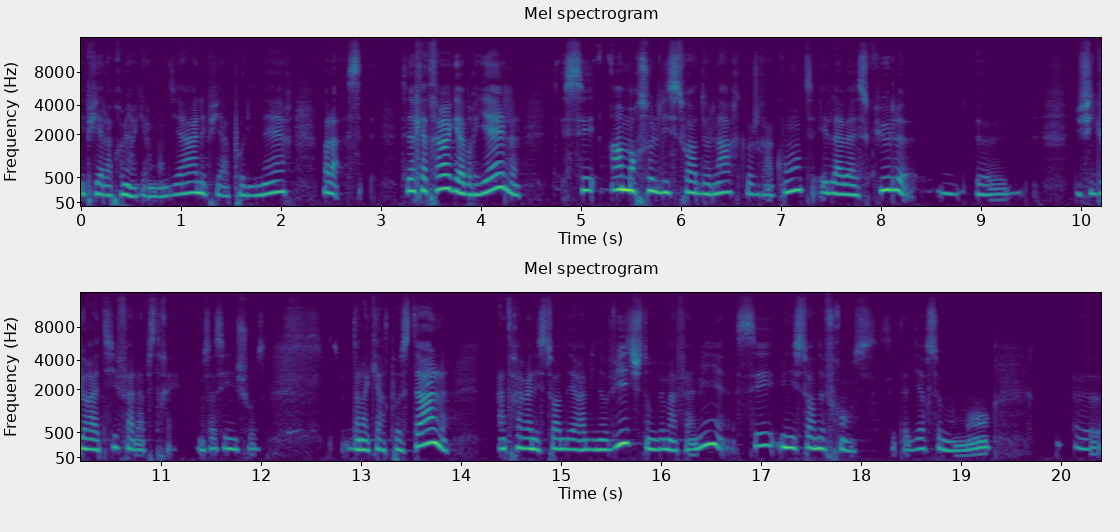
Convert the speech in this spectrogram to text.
Et puis il y a la Première Guerre mondiale, et puis il y a Apollinaire. Voilà. C'est-à-dire qu'à travers Gabriel, c'est un morceau de l'histoire de l'art que je raconte et la bascule du figuratif à l'abstrait. ça, c'est une chose. Dans la carte postale, à travers l'histoire des Rabinovitch, donc de ma famille, c'est une histoire de France, c'est-à-dire ce moment euh,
